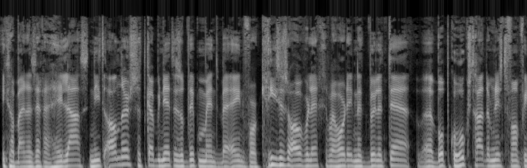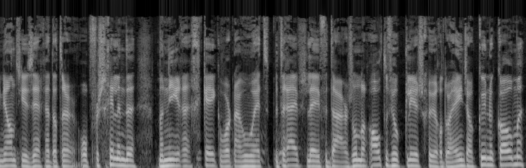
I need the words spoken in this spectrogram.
ik zou bijna zeggen, helaas niet anders. Het kabinet is op dit moment bijeen voor crisisoverleg. We hoorden in het bulletin uh, Bobke Hoekstra, de minister van Financiën, zeggen dat er op verschillende manieren gekeken wordt naar hoe het bedrijfsleven daar zonder al te veel kleerscheuren doorheen zou kunnen komen.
